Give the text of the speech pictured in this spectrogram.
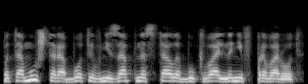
потому что работы внезапно стало буквально не в проворот.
